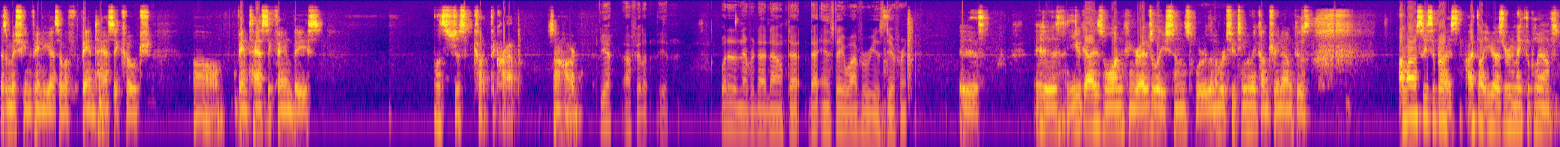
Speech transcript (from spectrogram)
As a Michigan fan, you guys have a fantastic coach, um, fantastic fan base. Let's just cut the crap. It's not hard. Yeah, I feel it. Yeah. But it'll never die down. That that in-state rivalry is different. It is. It is. You guys won. Congratulations. We're the number two team in the country now because I'm honestly surprised. I thought you guys were going to make the playoffs.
